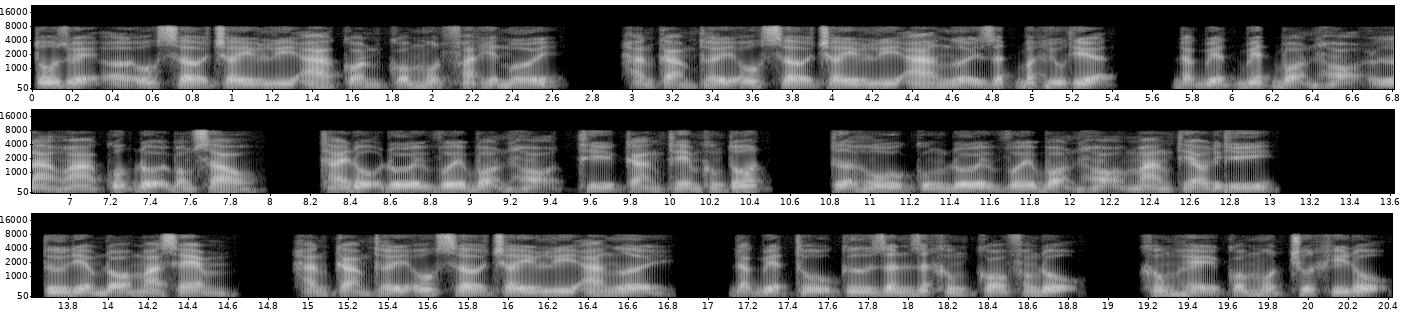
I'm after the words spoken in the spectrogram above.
Tô Duệ ở Úc Sở Chaylia còn có một phát hiện mới, hắn cảm thấy Úc Sở Chaylia người rất bất hữu thiện, đặc biệt biết bọn họ là hoa quốc đội bóng sau, thái độ đối với bọn họ thì càng thêm không tốt, tựa hồ cũng đối với bọn họ mang theo địch ý. Từ điểm đó mà xem, hắn cảm thấy Úc Sở Chaylia người, đặc biệt thổ cư dân rất không có phong độ, không hề có một chút khí độ,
